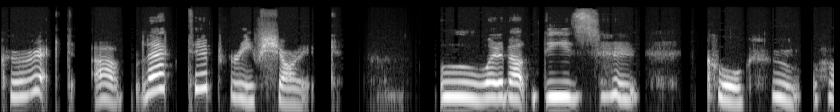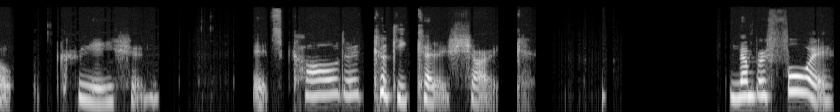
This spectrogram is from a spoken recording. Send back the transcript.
Correct. A black tip reef shark. Ooh, what about these cool creation? It's called a cookie cutter shark. Number four.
